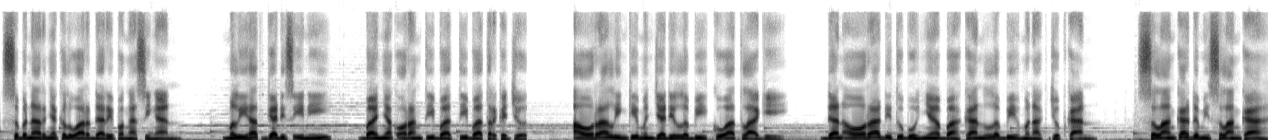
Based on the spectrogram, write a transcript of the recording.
sebenarnya keluar dari pengasingan. Melihat gadis ini, banyak orang tiba-tiba terkejut. Aura Lingki menjadi lebih kuat lagi. Dan aura di tubuhnya bahkan lebih menakjubkan. Selangkah demi selangkah,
